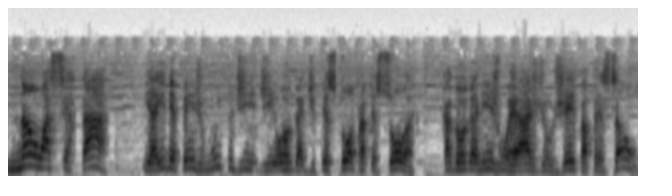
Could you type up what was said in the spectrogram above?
não acertar, e aí depende muito de, de, orga, de pessoa para pessoa, cada organismo reage de um jeito à pressão.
